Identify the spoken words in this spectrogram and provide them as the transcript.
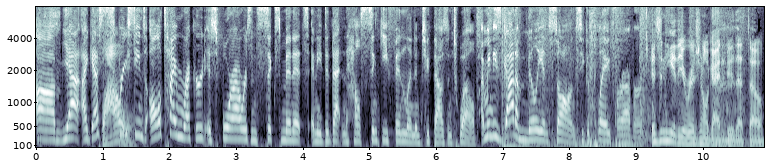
Um, yeah, I guess Wow. Springsteen's all-time record is four hours and six minutes, and he did that in Helsinki, Finland, in 2012. I mean, he's got a million songs he could play forever. Isn't he the original guy to do that though?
